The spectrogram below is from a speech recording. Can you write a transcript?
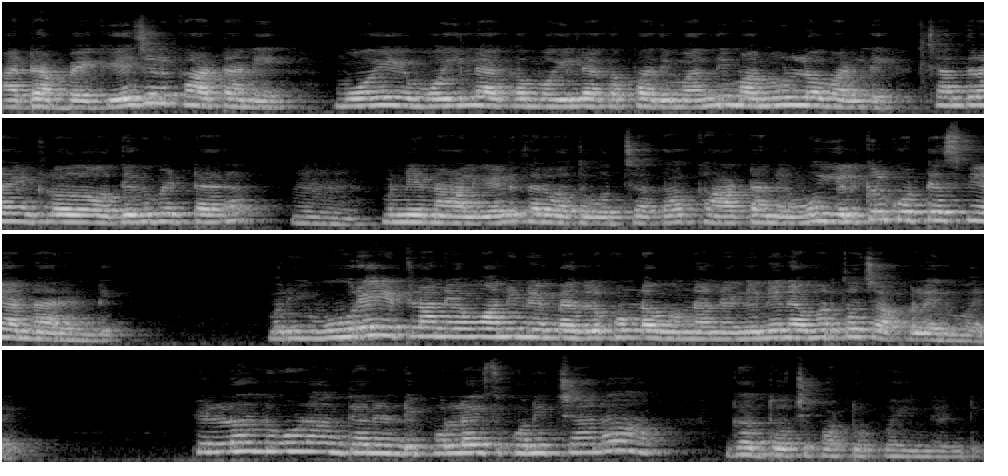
ఆ డెబ్బై కేజీల కాటాని మోయి మొయ్యలేక మొయ్యలేక పది మంది మనూళ్ళో వాళ్ళే చంద్ర ఇంట్లో దిగబెట్టారా? నేను నాలుగేళ్ళ తర్వాత వచ్చాక కాటానేమో ఎలుకలు కొట్టేసినాయి అన్నారండి. మరి ఈ ఊరే ఇట్లానేమో అని నేను మెదలకుండా ఉన్నానండి నేను ఎవరితో చెప్పలేదు మరి. పిల్లోడిని కూడా అంతేనండి. పుల్లైసి కొనిచ్చానా? గద్దొచ్చి పట్టుకుపోయిందండి.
